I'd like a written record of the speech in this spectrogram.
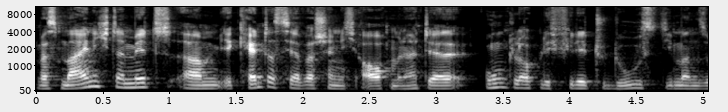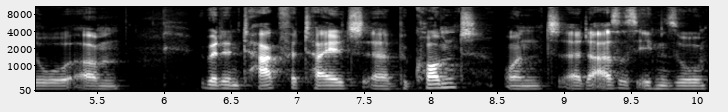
Was meine ich damit? Ähm, ihr kennt das ja wahrscheinlich auch. Man hat ja unglaublich viele To-Dos, die man so ähm, über den Tag verteilt äh, bekommt. Und äh, da ist es eben so,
